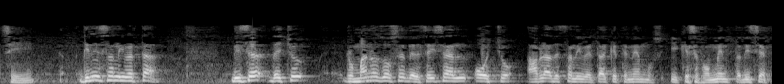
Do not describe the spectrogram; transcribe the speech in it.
¿Sí? Tienes esa libertad. Dice, de hecho, Romanos 12, del 6 al 8, habla de esa libertad que tenemos y que se fomenta. Dice,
